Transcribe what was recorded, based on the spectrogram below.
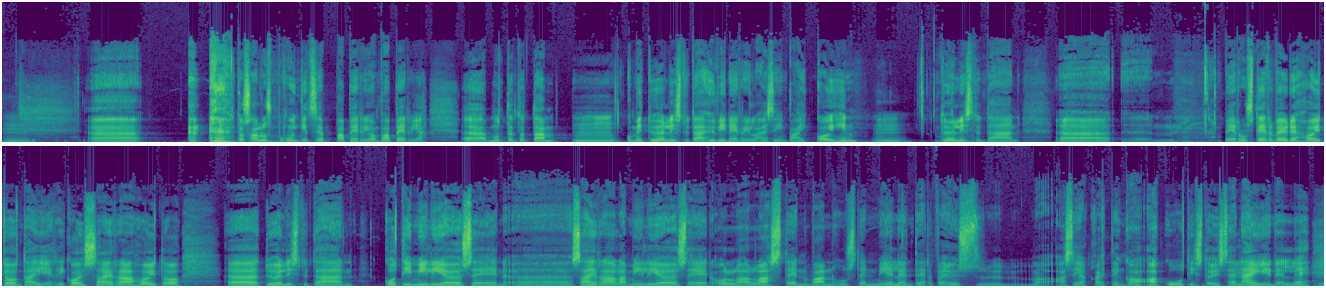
Mm. Öö, tuossa alussa puhuinkin, että se paperi on paperia, Ö, mutta tota, mm, kun me työllistytään hyvin erilaisiin paikkoihin, mm. työllistytään ö, perusterveydenhoitoon tai erikoissairaanhoitoon, ö, työllistytään kotimiljööseen, ö, sairaalamiljööseen, ollaan lasten, vanhusten, mielenterveysasiakkaiden kanssa akuutistöissä ja mm. näin edelleen. Mm.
